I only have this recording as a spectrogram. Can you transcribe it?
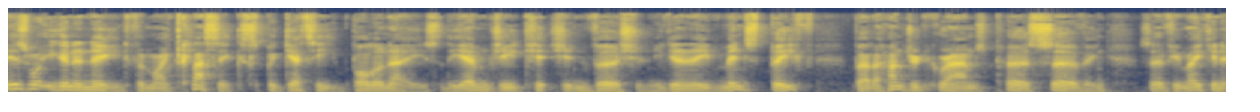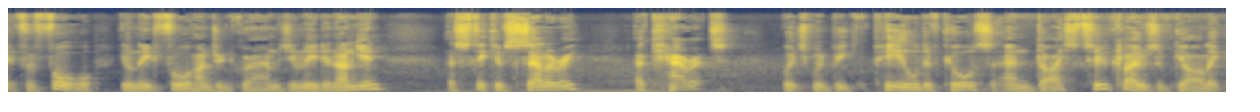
Here's what you're going to need for my classic spaghetti bolognese, the MG Kitchen version. You're going to need minced beef, about 100 grams per serving. So if you're making it for four, you'll need 400 grams. You'll need an onion, a stick of celery, a carrot, which would be peeled, of course, and diced, two cloves of garlic,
